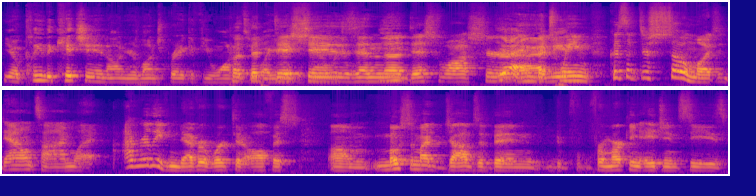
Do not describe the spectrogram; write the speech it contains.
you know, clean the kitchen on your lunch break if you want to. Put the while you make a sandwich. dishes in the dishwasher Yeah, in between, because like there's so much downtime. Like I really have never worked at an office. Um, most of my jobs have been for marketing agencies,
